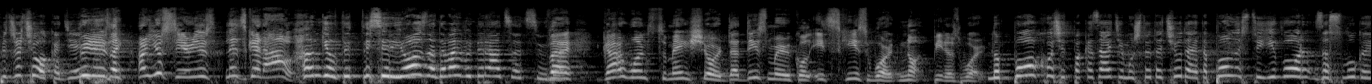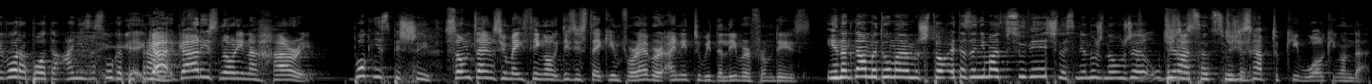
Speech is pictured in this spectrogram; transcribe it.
пиджачок одень. Peter is like, are you serious? Let's get out. Ангел, ты, ты серьезно? Давай выбираться отсюда. But God wants to make sure that this miracle is his work, not Peter's work. Но Бог хочет показать ему, что это чудо, это полностью его заслуга, его работа, а не заслуга Петра. God, God is not in a hurry. Бог не спешит. Sometimes you may think, oh, this is taking forever. I need to be delivered from this. Иногда мы думаем, что это занимает всю вечность, мне нужно уже убираться you just отсюда. have to keep working on that.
